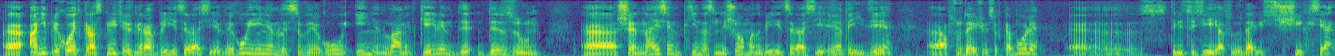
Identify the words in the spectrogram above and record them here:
э, они приходят к раскрытию в мирах Бриицы России. Вегу инин вегу инин ламит кейлим дезун шен найсим пхинас нишома Бриицы России. Это идея, обсуждающегося в Каболе – 30 обсуждающихся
